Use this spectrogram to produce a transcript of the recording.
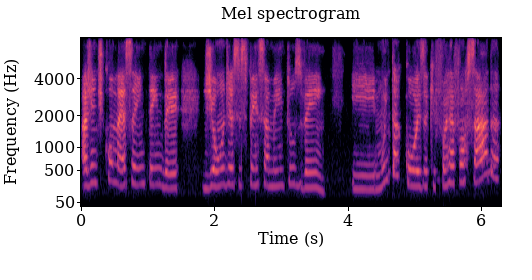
a gente começa a entender de onde esses pensamentos vêm. E muita coisa que foi reforçada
